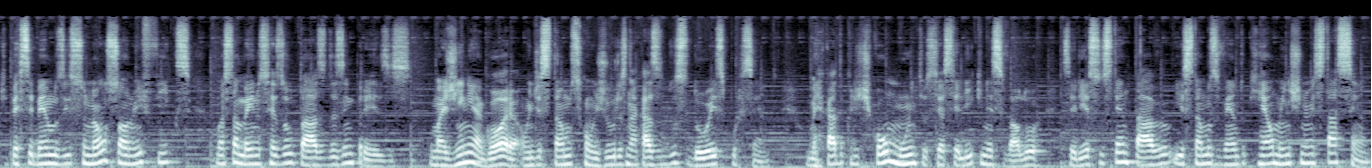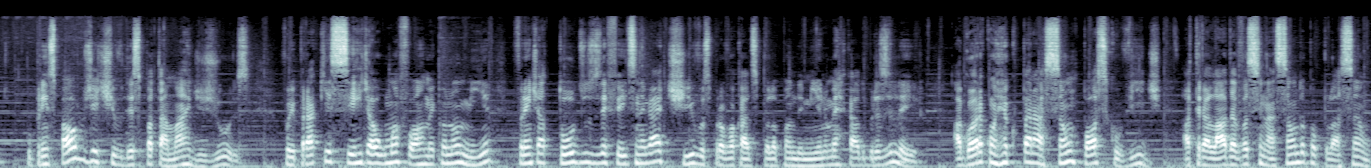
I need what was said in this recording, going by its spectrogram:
que percebemos isso não só no IFIX, mas também nos resultados das empresas. Imaginem agora onde estamos com juros na casa dos 2%. O mercado criticou muito se a Selic nesse valor seria sustentável e estamos vendo que realmente não está sendo. O principal objetivo desse patamar de juros foi para aquecer de alguma forma a economia frente a todos os efeitos negativos provocados pela pandemia no mercado brasileiro. Agora, com a recuperação pós-Covid, atrelada à vacinação da população,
